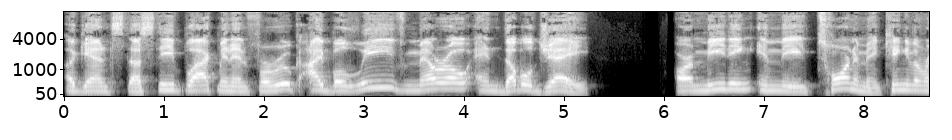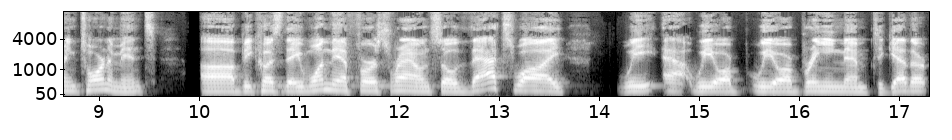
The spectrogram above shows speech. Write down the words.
against uh, Steve Blackman and Farouk. I believe Mero and Double J are meeting in the tournament, King of the Ring tournament uh, because they won their first round. So that's why we uh, we are we are bringing them together.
